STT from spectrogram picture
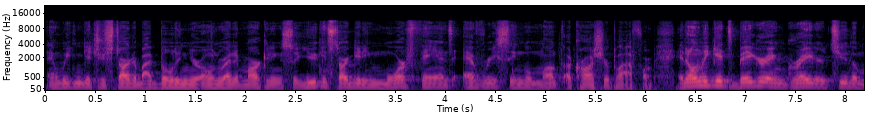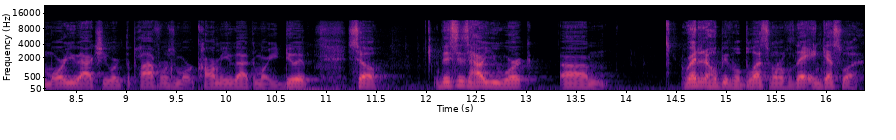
and we can get you started by building your own Reddit marketing so you can start getting more fans every single month across your platform. It only gets bigger and greater too the more you actually work the platforms, the more karma you got, the more you do it. So this is how you work um, Reddit, I hope you have a blessed, wonderful day. And guess what?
